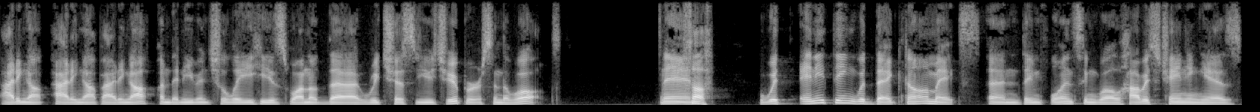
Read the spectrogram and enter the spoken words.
adding up, adding up, adding up. And then eventually he's one of the richest YouTubers in the world. And Tough. with anything with the economics and the influencing world, how it's changing is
